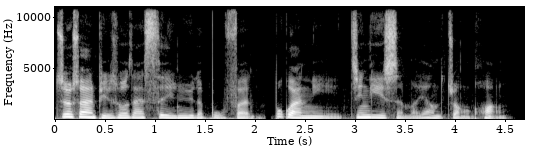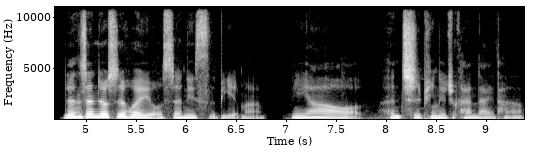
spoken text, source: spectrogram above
就算比如说在私领域的部分，不管你经历什么样的状况，人生就是会有生离死别嘛，你要很持平的去看待它。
